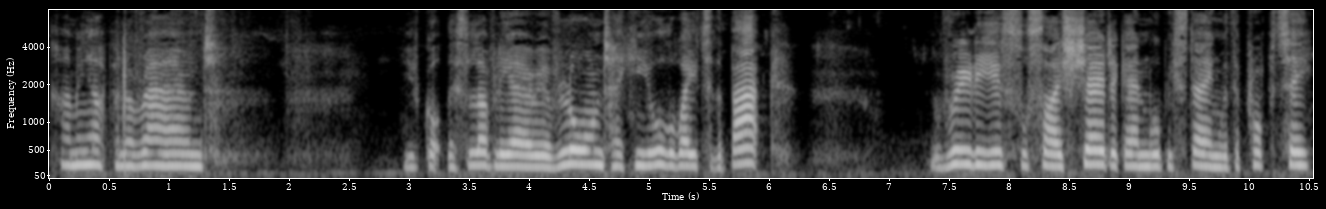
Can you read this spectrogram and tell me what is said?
Coming up and around, you've got this lovely area of lawn taking you all the way to the back. Really useful size shed. Again, we'll be staying with the property.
